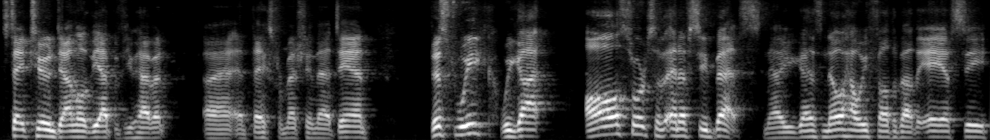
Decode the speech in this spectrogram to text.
stay tuned. Download the app if you haven't. Uh, and thanks for mentioning that, Dan. This week we got all sorts of NFC bets. Now you guys know how we felt about the AFC.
